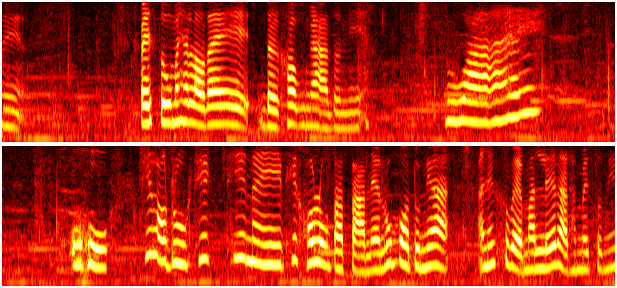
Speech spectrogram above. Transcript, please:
นี่ไปซูมให้เราได้เดินเข้างานตัวนี้ สวยโอ้โหที่เราดูที่ที่ในที่เขาลงตาตาเนี่ยลูกบอลตัวเนี้ยอันนี้คือแบบมันเล็กอะทำไมตัวนี้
